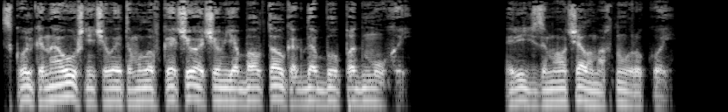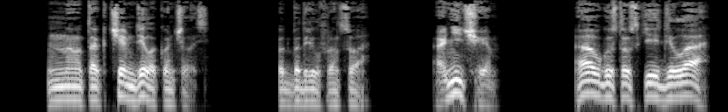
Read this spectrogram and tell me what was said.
сколько наушничала этому Лавкачу, о чем я болтал, когда был под мухой». Рич замолчал и махнул рукой. «Ну так чем дело кончилось?» Подбодрил Франсуа. «А ничем. Августовские дела,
